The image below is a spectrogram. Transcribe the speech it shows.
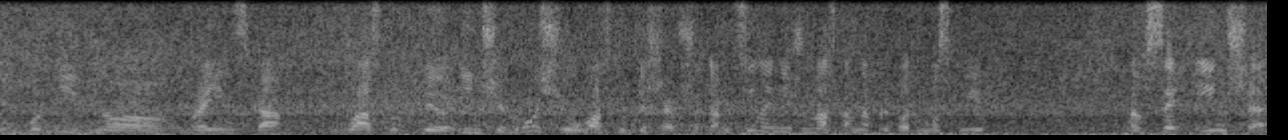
відповідно українська, у вас тут інші гроші, у вас тут дешевше там ціна, ніж у нас там, наприклад, в Москві. А все інше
